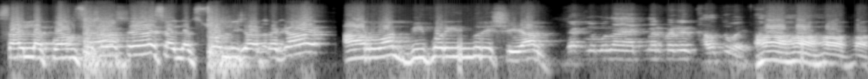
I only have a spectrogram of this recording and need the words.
চার লাখ পঞ্চাশ হাজার টাকায় চার লাখ চল্লিশ হাজার টাকায় আর ওয়ান বিফোর শিয়ান দেখল মনে হয় এক মার খালতো ভাই। হ্যাঁ হ্যাঁ হ্যাঁ হ্যাঁ।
